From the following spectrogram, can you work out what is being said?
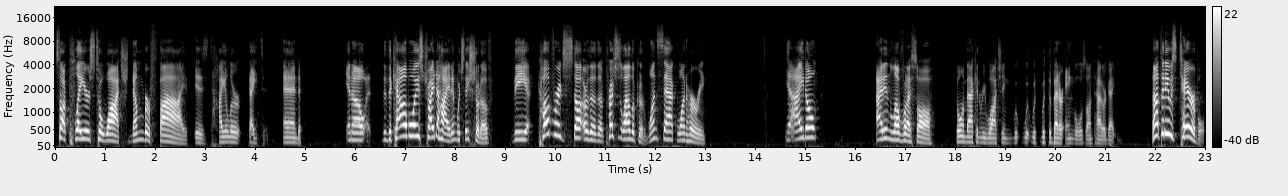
now. Stock players to watch. Number five is Tyler Guyton. And, you know, the, the Cowboys tried to hide him, which they should have. The coverage stuff, or the, the pressures allowed look good. One sack, one hurry. Yeah, I don't, I didn't love what I saw going back and rewatching with, with, with the better angles on Tyler Guyton. Not that he was terrible.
